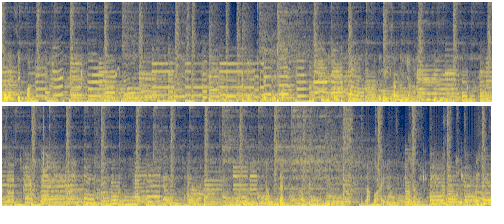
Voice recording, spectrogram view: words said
เท่าไหร่10บาทเดี๋ยวเล็งไว้ก่อนน่ากินในขนมปังเรื่องสังขยาก็มียำแซ่บนะครับมีหลากหลายเลยชิ้นปิ้ง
